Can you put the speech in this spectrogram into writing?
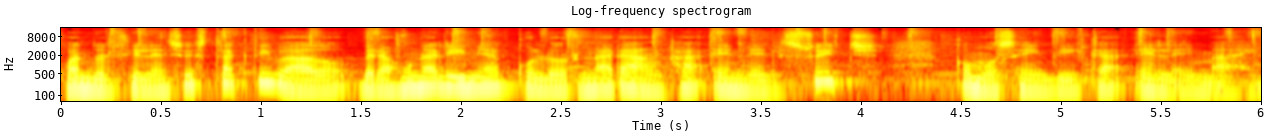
Cuando el silencio está activado, verás una línea color naranja en el switch, como se indica en la imagen.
